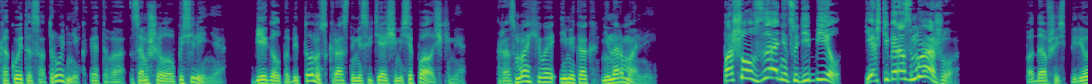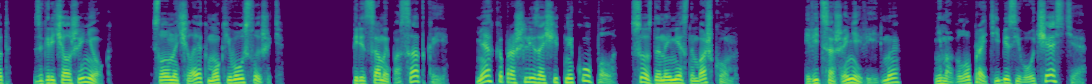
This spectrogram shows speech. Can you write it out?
Какой-то сотрудник этого замшелого поселения бегал по бетону с красными светящимися палочками, размахивая ими как ненормальный. «Пошел в задницу, дебил! Я ж тебя размажу!» Подавшись вперед, закричал Женек, словно человек мог его услышать. Перед самой посадкой мягко прошли защитный купол, созданный местным башком. И ведь сожжение ведьмы не могло пройти без его участия,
